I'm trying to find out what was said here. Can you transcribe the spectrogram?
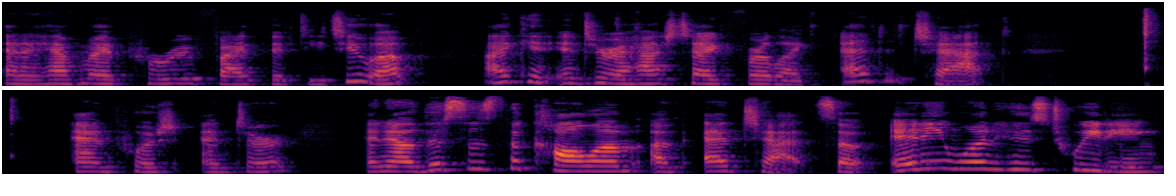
and I have my Peru 552 up. I can enter a hashtag for like EdChat and push enter. And now this is the column of EdChat. So anyone who's tweeting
